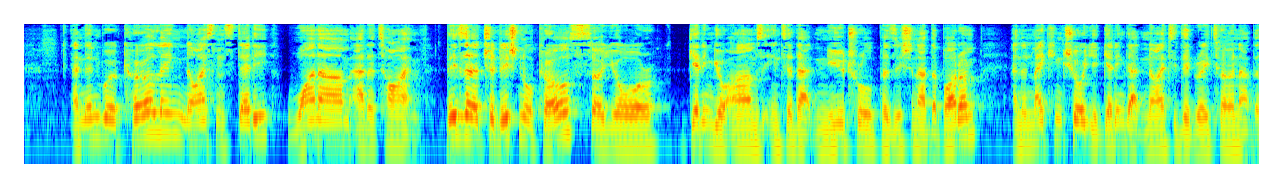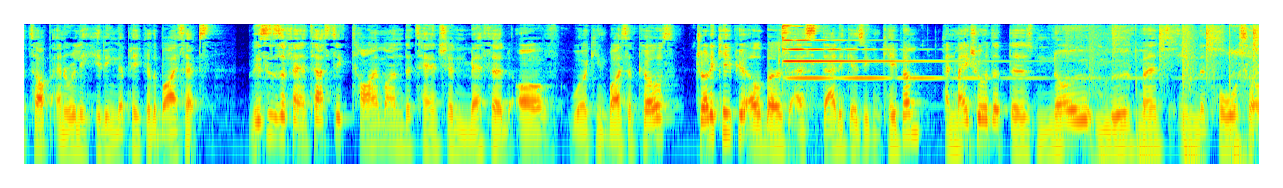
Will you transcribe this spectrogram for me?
and then we're curling nice and steady, one arm at a time. These are traditional curls, so you're getting your arms into that neutral position at the bottom and then making sure you're getting that 90 degree turn at the top and really hitting the peak of the biceps. This is a fantastic time under tension method of working bicep curls. Try to keep your elbows as static as you can keep them and make sure that there's no movement in the torso.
